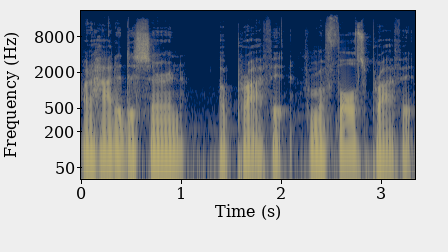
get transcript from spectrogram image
on how to discern a prophet from a false prophet.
